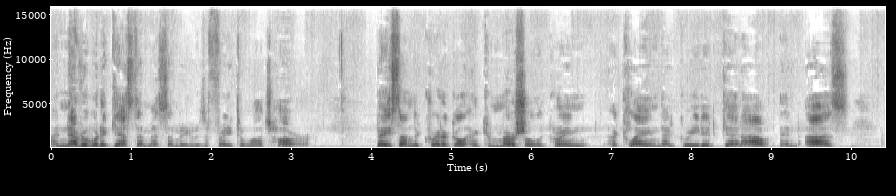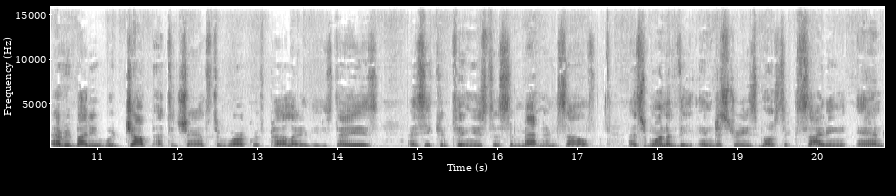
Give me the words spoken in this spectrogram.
I never would have guessed him as somebody who's afraid to watch horror. Based on the critical and commercial acclaim acclaim that greeted Get Out and Us, everybody would jump at the chance to work with Peele these days as he continues to cement himself as one of the industry's most exciting and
